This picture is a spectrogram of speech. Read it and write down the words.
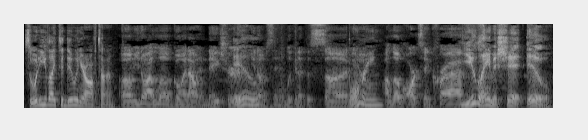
So, what do you like to do in your off time? Um, you know, I love going out in nature. Ew. You know what I'm saying? Looking at the sun. you know. Boring. I love arts and crafts. You lame as shit. Ew.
